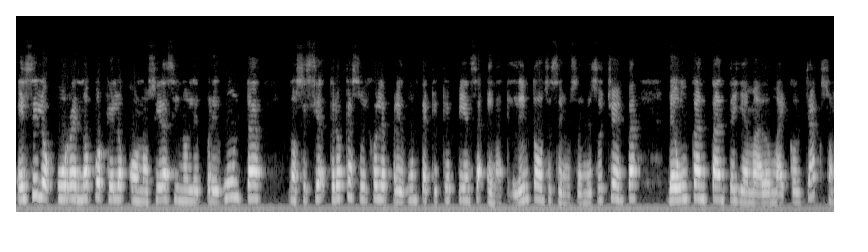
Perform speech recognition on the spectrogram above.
él se le ocurre no porque lo conociera, sino le pregunta, no sé si, creo que a su hijo le pregunta que qué piensa en aquel entonces, en los años 80, de un cantante llamado Michael Jackson.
